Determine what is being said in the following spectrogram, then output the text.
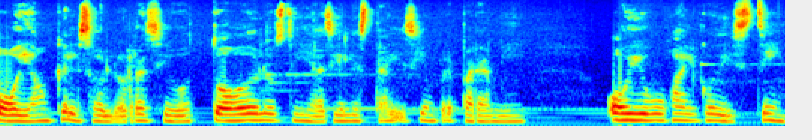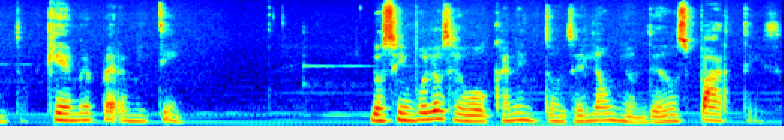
Hoy, aunque el sol lo recibo todos los días y él está ahí siempre para mí, hoy hubo algo distinto. ¿Qué me permití? Los símbolos evocan entonces la unión de dos partes,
